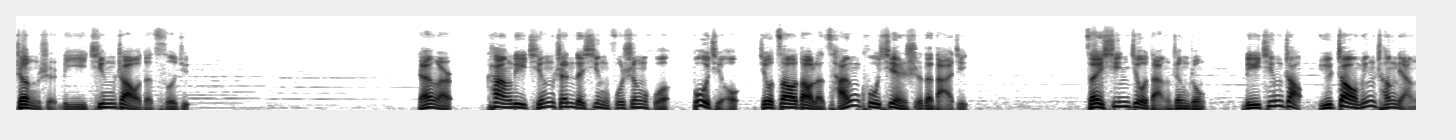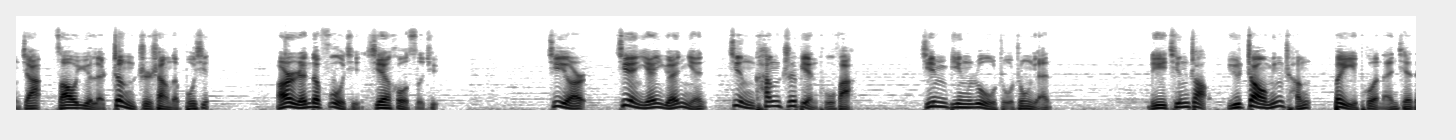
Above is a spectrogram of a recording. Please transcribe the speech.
正是李清照的词句。然而，伉俪情深的幸福生活不久就遭到了残酷现实的打击。在新旧党争中。李清照与赵明诚两家遭遇了政治上的不幸，二人的父亲先后死去。继而建炎元年靖康之变突发，金兵入主中原，李清照与赵明诚被迫南迁。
